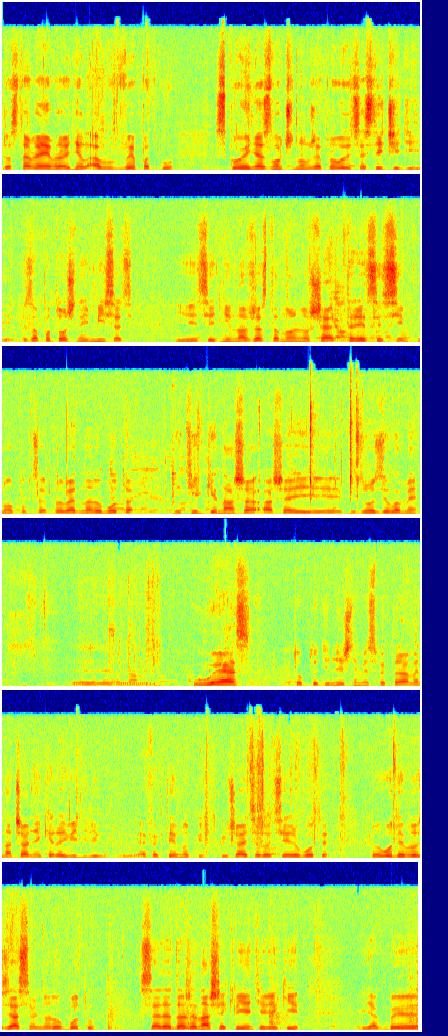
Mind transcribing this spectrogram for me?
доставляємо райвідділ, а в випадку скоєння злочину вже проводяться слідчі дії. За поточний місяць і ці дні в нас вже встановлено ще 37 кнопок. Це проведена робота не тільки наша, а ще й підрозділами е, УВС, тобто дільничними інспекторами, начальники райвідділів ефективно підключаються до цієї роботи. Проводимо роз'яснювальну роботу серед наших клієнтів, які якби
